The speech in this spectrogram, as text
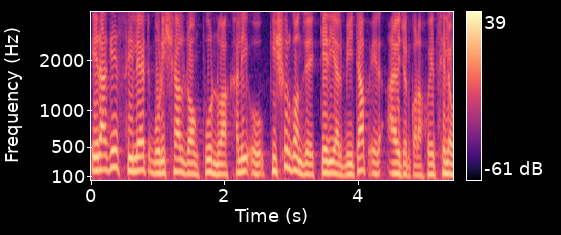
এর আগে সিলেট, বরিশাল, রংপুর, নোয়াখালী ও কিশোরগঞ্জে কেরিয়ার মিট এর আয়োজন করা হয়েছিল।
